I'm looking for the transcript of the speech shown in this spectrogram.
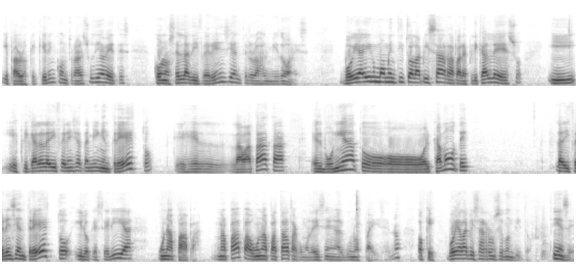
y para los que quieren controlar su diabetes conocer la diferencia entre los almidones. Voy a ir un momentito a la pizarra para explicarle eso y, explicarle la diferencia también entre esto, que es la batata, el boniato o el camote, la diferencia entre esto y lo que sería una papa, una papa o una patata, como le dicen en algunos países, ¿no? Ok, voy a la pizarra un segundito. Fíjense,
